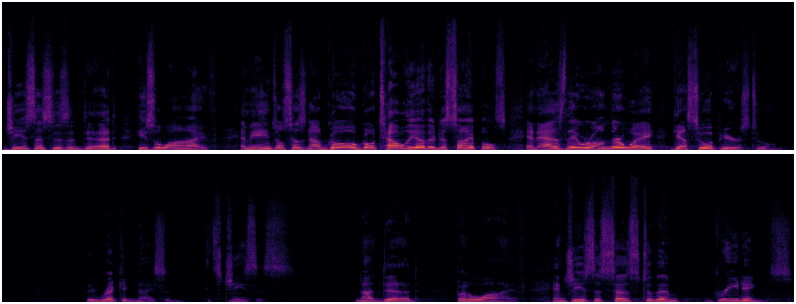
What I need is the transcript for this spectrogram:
Jesus isn't dead, he's alive. And the angel says, Now go, go tell the other disciples. And as they were on their way, guess who appears to them? They recognize him. It's Jesus, not dead, but alive. And Jesus says to them, Greetings.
